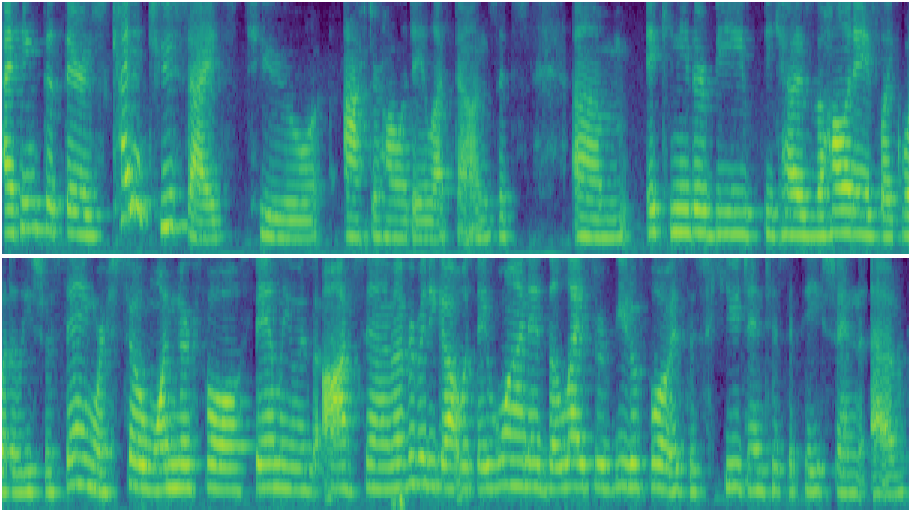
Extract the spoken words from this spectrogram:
i think that there's kind of two sides to after holiday letdowns. It's Um, it can either be because the holidays, like what Alicia was saying, were so wonderful. Family was awesome. Everybody got what they wanted. The lights were beautiful. It was this huge anticipation of,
